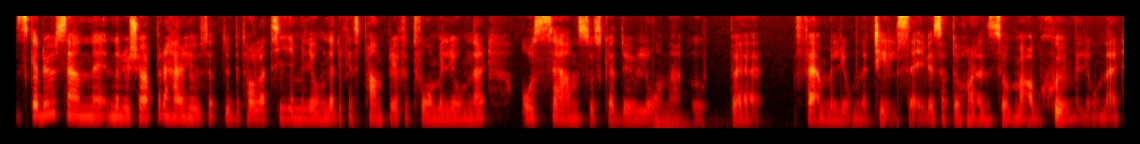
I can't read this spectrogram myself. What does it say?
Ska du sen när du köper det här huset, du betalar 10 miljoner, det finns pantbrev för 2 miljoner och sen så ska du låna upp eh, 5 miljoner till säger vi så att du har en summa av 7 miljoner.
